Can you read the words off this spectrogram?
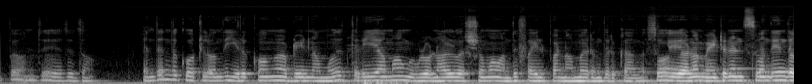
இப்போ வந்து இதுதான். எந்தெந்த கோர்ட்டில் வந்து இருக்காங்க அப்படின்னும் போது தெரியாமல் அவங்க இவ்வளோ நாள் வருஷமாக வந்து ஃபைல் பண்ணாமல் இருந்திருக்காங்க. ஸோ ஆனால் மெயின்டெனன்ஸ் வந்து இந்த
